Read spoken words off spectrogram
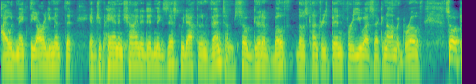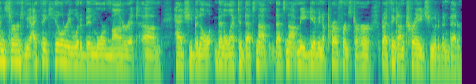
I would make the argument that if Japan and China didn't exist, we'd have to invent them. So good have both those countries been for U.S. economic growth. So it concerns me. I think Hillary would have been more moderate um, had she been been elected. That's not that's not me giving a preference to her, but I think on trade she would have been better.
